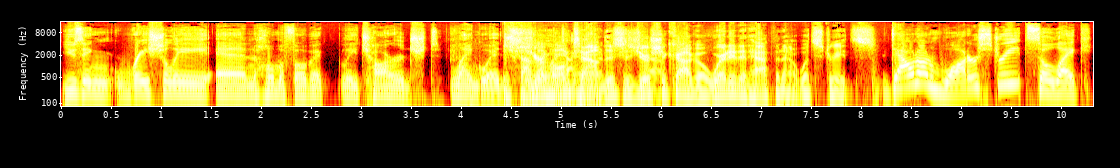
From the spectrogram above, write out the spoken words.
using racially and homophobically charged language. This is your like hometown. This is your Chicago. Where did it happen at? What streets? down on Water Street, so like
